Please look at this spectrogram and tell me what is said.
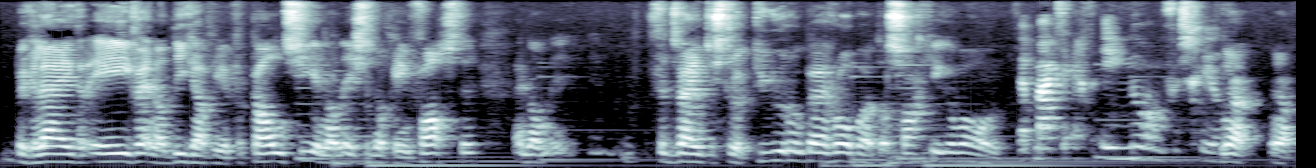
begeleider even en dan die gaat weer vakantie en dan is er nog geen vaste. En dan verdwijnt de structuur ook bij Robert, dat zag je gewoon. Dat maakte echt enorm verschil. Ja, ja.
